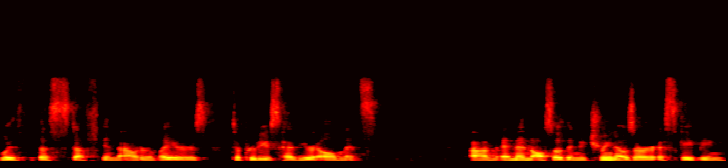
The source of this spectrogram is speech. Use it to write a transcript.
with the stuff in the outer layers to produce heavier elements. Um, and then also the neutrinos are escaping.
